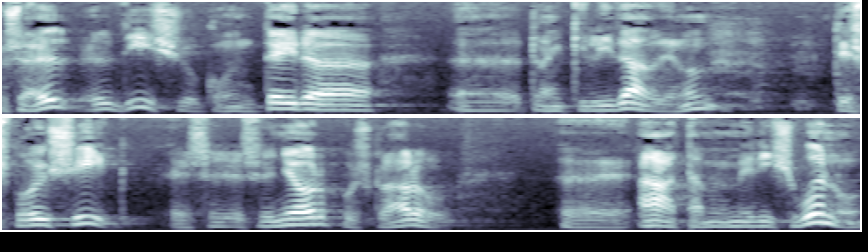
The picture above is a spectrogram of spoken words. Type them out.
O sea, él, él dixo con inteira eh, tranquilidade, non? Despois sí, ese señor, pois pues claro, eh, ah, tamén me dixo, bueno,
